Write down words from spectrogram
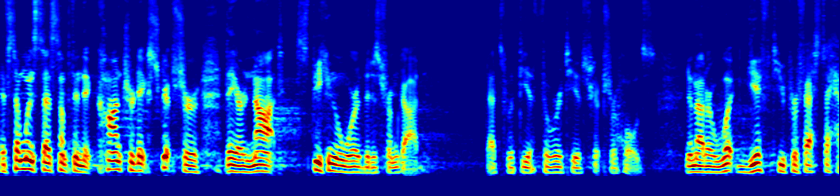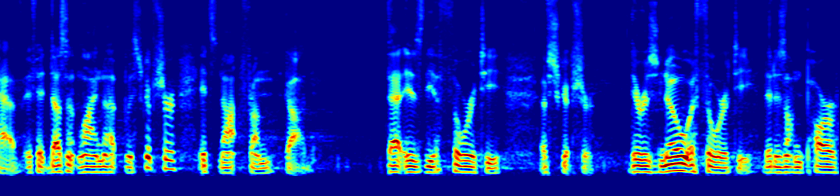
if someone says something that contradicts Scripture, they are not speaking a word that is from God. That's what the authority of Scripture holds. No matter what gift you profess to have, if it doesn't line up with Scripture, it's not from God. That is the authority of Scripture. There is no authority that is on par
